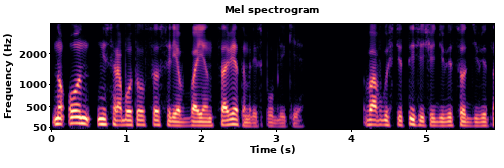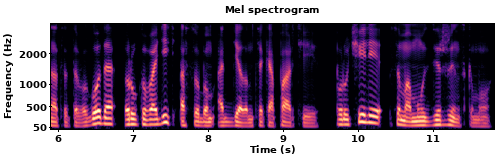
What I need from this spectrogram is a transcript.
Но он не сработался с Реввоенсоветом республики. В августе 1919 года руководить особым отделом ЦК партии поручили самому Дзержинскому.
